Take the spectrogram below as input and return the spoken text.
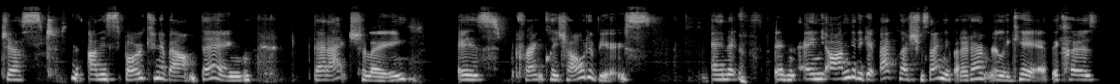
just unspoken about thing that actually is frankly child abuse and it's and, and i'm going to get backlash for saying it but i don't really care because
